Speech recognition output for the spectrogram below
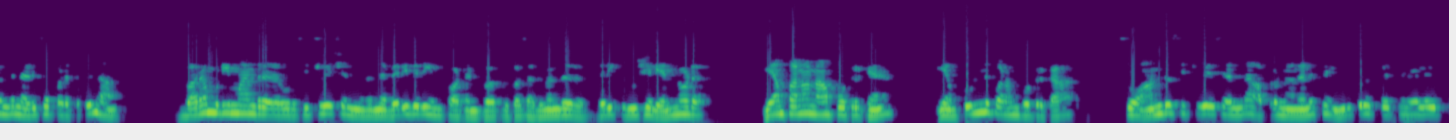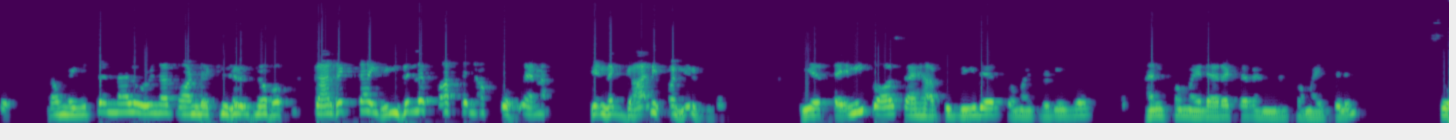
வந்து நடித்த படத்துக்கு நான் வர முடியுமான்ற ஒரு situation very very important work because அது வந்து வெரி குரூஷியல் என்னோட என் பணம் நான் போட்டிருக்கேன். என் பொண்ணு பணம் போட்டிருக்கா. ஸோ அந்த சுச்சுவேஷன்ல அப்புறம் நான் நினைச்சேன் இருக்கிற பிரச்சனையில இப்போ நம்ம இத்தனை நாள் ஒழுங்கா கான்டாக்ட்ல இருந்தோம். கரெக்டா இதுல பார்த்து நான் போகலன்னா என்ன காலி பண்ணிருக்கோம். As any cost I have to be there for my producer and for my director and for my film so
